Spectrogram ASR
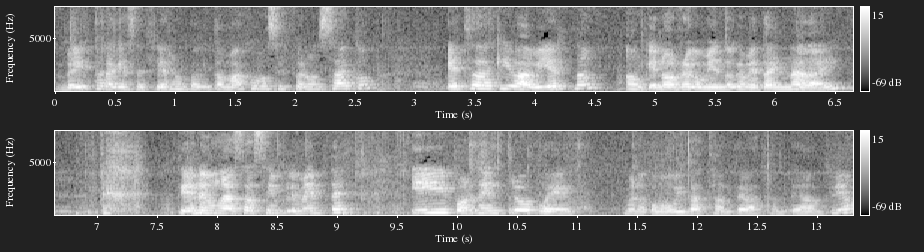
¿Veis? Para que se cierre un poquito más como si fuera un saco. Esto de aquí va abierto, aunque no os recomiendo que metáis nada ahí. Tiene un asa simplemente. Y por dentro, pues, bueno, como veis, bastante, bastante amplio.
